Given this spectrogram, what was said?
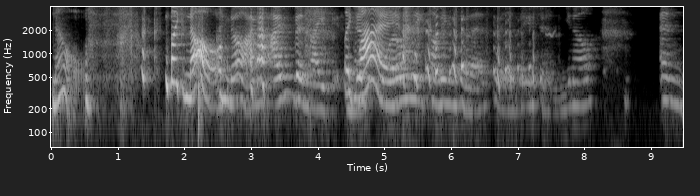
No. like no. No, I I've been like like just why? slowly coming to this realization, you know, and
